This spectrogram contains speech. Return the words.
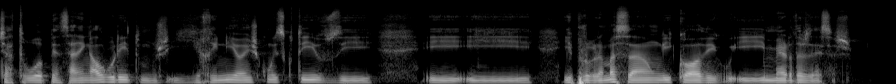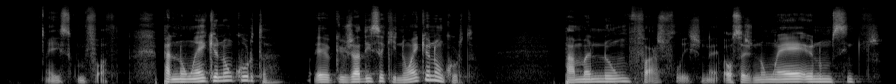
já estou a pensar em algoritmos e reuniões com executivos e, e, e, e programação e código e, merdas dessas. É isso que me fode. Pá, não é que eu não curta. É o que eu já disse aqui. Não é que eu não curta. Pá, mas não me faz feliz. Né? Ou seja, não é... Eu não me sinto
